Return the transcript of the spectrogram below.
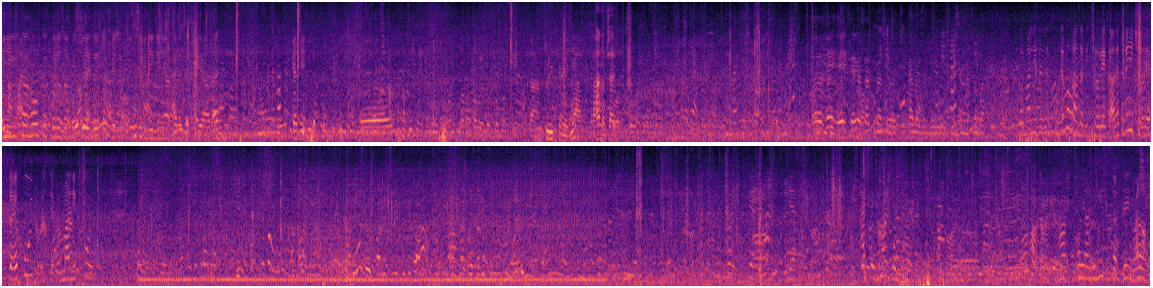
je ta holka, ktorá zapisuje, to je také, že niekde nejaká recepcia, dať? Kasi, Hanno già Hej, hej, teraz akurát čekáme, že by třeba Normálně by nemohla zabít člověka, ale to není člověk, to je chuj prostě, normálně chuj.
